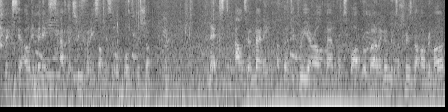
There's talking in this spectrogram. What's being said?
asphyxia only minutes after two police officers reported the shot. Next, Alton Manning, a 33-year-old man from Sparkbrook, Birmingham, who was a prisoner on remand,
